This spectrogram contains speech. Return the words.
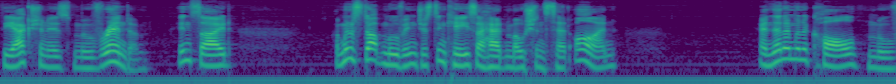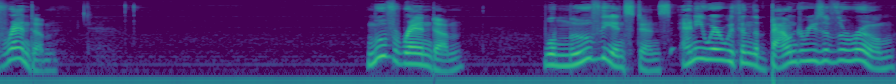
the action is move random. Inside, I'm going to stop moving just in case I had motion set on. And then I'm going to call move random. Move random will move the instance anywhere within the boundaries of the room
